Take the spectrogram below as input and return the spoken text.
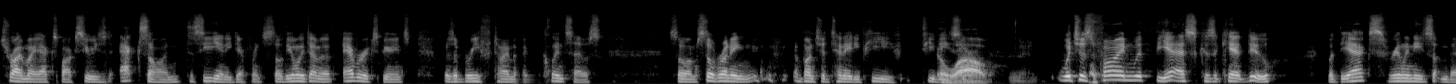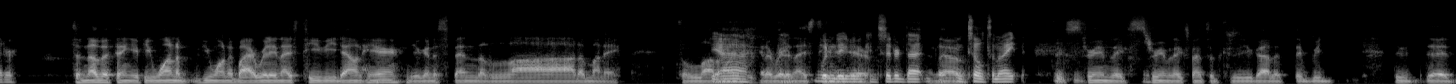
try my Xbox Series X on to see any difference. So the only time I've ever experienced was a brief time at Clint's house. So I'm still running a bunch of 1080p TVs. Oh, wow. Here, which is fine with the S because it can't do, but the X really needs something better. It's another thing. If you want to, if you want to buy a really nice TV down here, you're going to spend a lot of money. It's a lot yeah, of money to get a really nice TV. Wouldn't even here. considered that no. until tonight. It's extremely, extremely expensive because you got it. The, the, the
